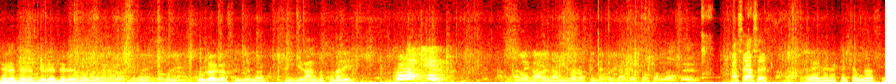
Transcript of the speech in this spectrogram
ধীরে ধীরে ধীরে ধীরে। তুলা গাছে যে না? কি রান করতে পারি আছে আছে। রাইডার একটা সামনে আছে।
